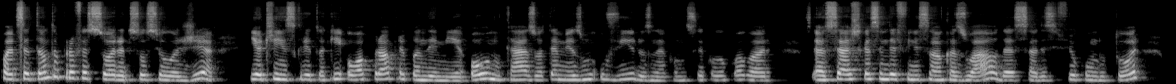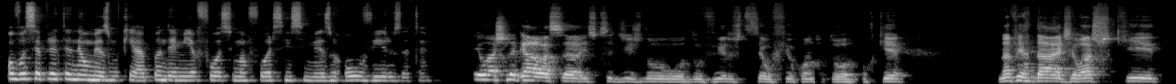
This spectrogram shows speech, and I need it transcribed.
pode ser tanto a professora de sociologia E eu tinha escrito aqui, ou a própria pandemia, ou no caso, até mesmo o vírus, né, como você colocou agora. É, você acha que essa definição é casual dessa, desse fio condutor, ou você pretendeu mesmo que a pandemia fosse uma força em si mesma, ou o vírus até? Eu acho legal essa, isso que se diz do, do vírus de ser o fio condutor, porque, na verdade, eu acho que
